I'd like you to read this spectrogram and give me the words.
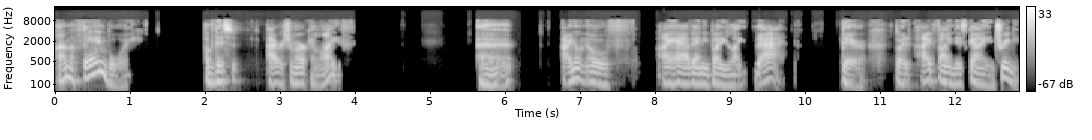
I'm a fanboy of this Irish American life. Uh, I don't know if I have anybody like that there, but I find this guy intriguing.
